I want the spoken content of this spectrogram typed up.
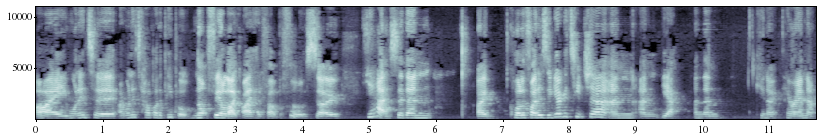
I wanted to, I wanted to help other people, not feel like I had felt before. So yeah, so then I qualified as a yoga teacher, and and yeah, and then you know here I am now.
